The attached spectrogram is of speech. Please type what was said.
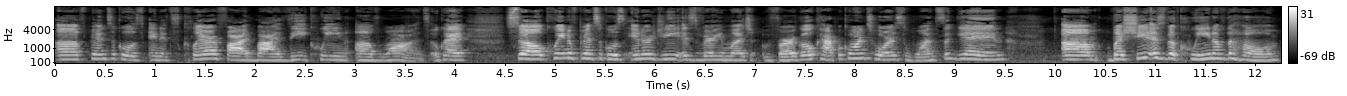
of pentacles and it's clarified by the queen of wands okay? So queen of pentacles energy is very much virgo capricorn taurus once again. Um but she is the queen of the home.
